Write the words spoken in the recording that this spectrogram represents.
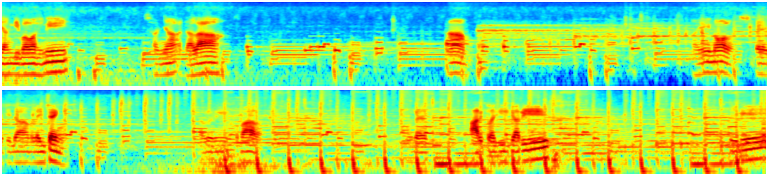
yang di bawah ini misalnya adalah 6 ini 0 supaya tidak melenceng. Lalu ini kebal. Kemudian tarik lagi garis. Ini.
